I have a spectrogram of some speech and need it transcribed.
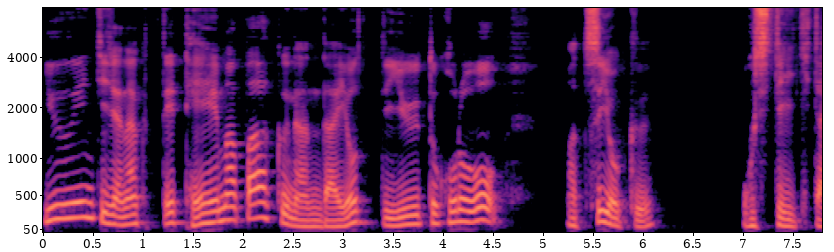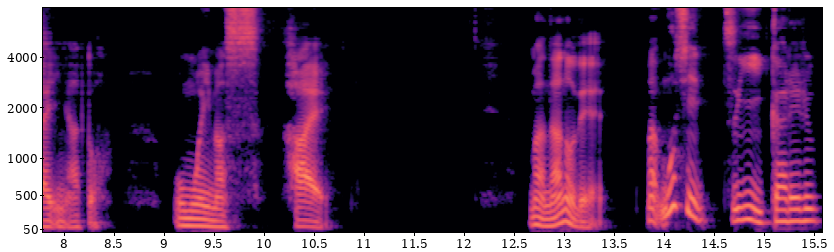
遊園地じゃなくてテーマパークなんだよっていうところを、まあ、強く押していきたいなと思います。はい。まあなので、まあ、もし次行かれる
